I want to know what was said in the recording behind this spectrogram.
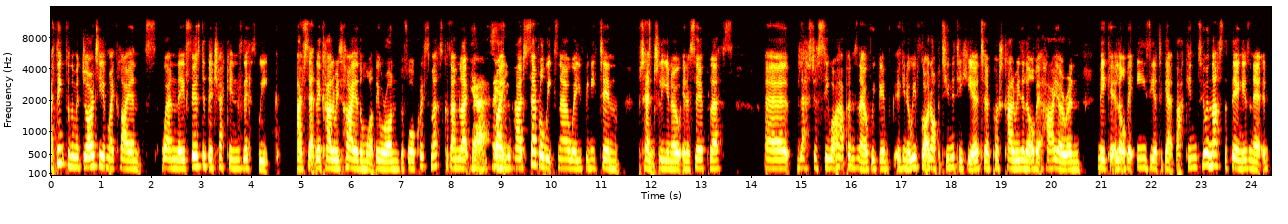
I think for the majority of my clients, when they first did their check-ins this week, I've set their calories higher than what they were on before Christmas because I'm like, yeah, right, you've had several weeks now where you've been eating potentially, you know, in a surplus. Uh, let's just see what happens now. If we give, you know, we've got an opportunity here to push calories a little bit higher and make it a little bit easier to get back into. And that's the thing, isn't it?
